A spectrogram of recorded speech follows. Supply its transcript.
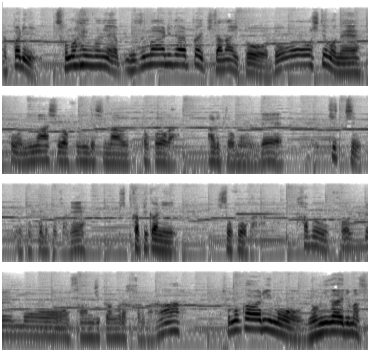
やっぱりその辺がね、水回りがやっぱり汚いと、どうしてもね、こう二回しを踏んでしまうところがあると思うんで、キッチンのところとかね、ピッカピカにしとこうかな。多分これも3時間ぐらいかかるかな。その代わりもう蘇ります。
